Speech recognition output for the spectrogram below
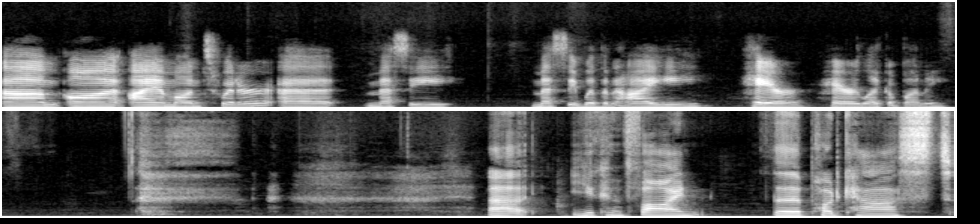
Um, on I am on Twitter at messy messy with an ie hair hare like a bunny. Uh, you can find the podcast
